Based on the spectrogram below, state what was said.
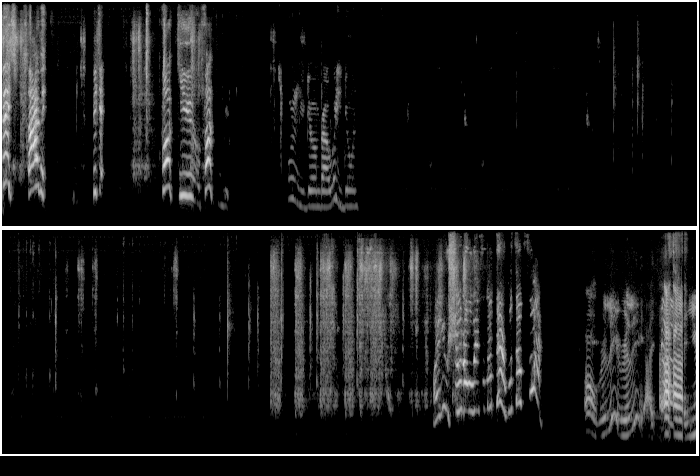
Bitch, stop it! Bitch, fuck you! Fuck you! What are you doing, bro? What are you doing? Why are you shooting all the way from up there? What the fuck? Oh really, really? I, uh, uh, you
